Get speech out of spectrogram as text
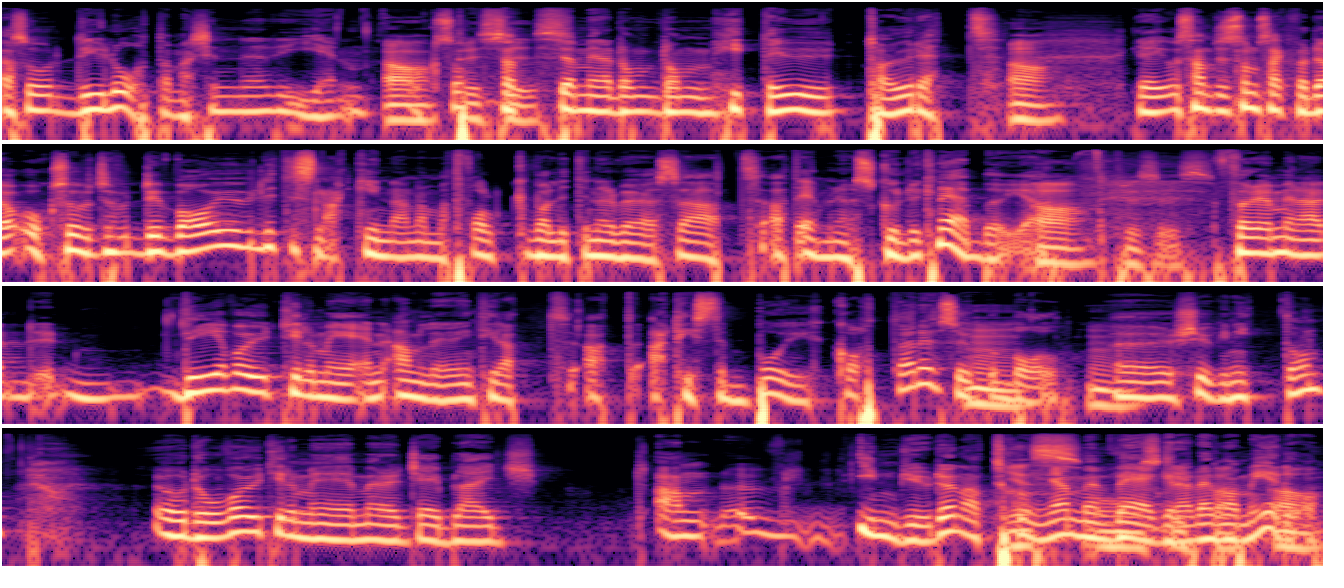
alltså det är ju låtar man känner igen Ja, också. Så att, precis. jag menar, de, de hittar ju, tar ju rätt Ja. Grej. Och samtidigt som sagt var, det, också, det var ju lite snack innan om att folk var lite nervösa att, att Eminem skulle knäböja. ja, precis. För jag menar, det var ju till och med en anledning till att, att artister bojkottade Super Mm, Bowl mm. eh, 2019. Och då var ju till och med Mary J. Blige an, inbjuden att sjunga Yes, men vägrade vara med då.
